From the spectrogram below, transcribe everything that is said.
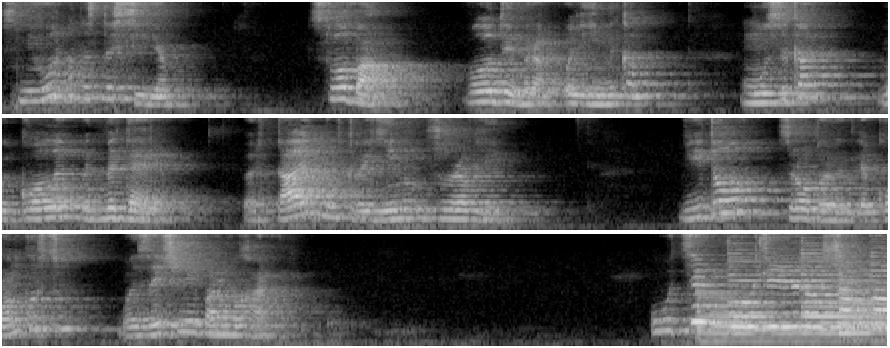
Снігур Анастасія. Слова Володимира Олійника. Музика Миколи Медведеря. Вертають на Вкраїну журавлі. Відео зроблене для конкурсу Музичний парвогар. У цім буді рожа.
